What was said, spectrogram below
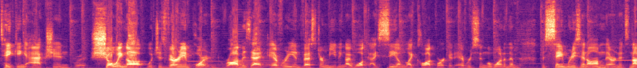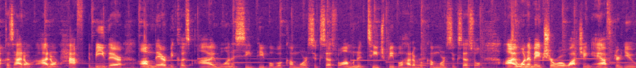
taking action, Right. showing up, which is very important. Rob is at every investor meeting I walk, I see him like clockwork at every single one of them. The same reason I'm there, and it's not because I don't I don't have to be there. I'm there because I want to see people become more successful. I'm going to teach people how to become more successful. I want to make sure we're watching after you,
